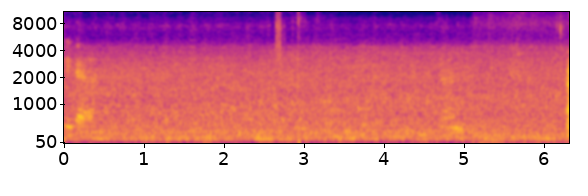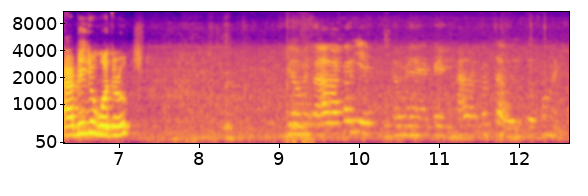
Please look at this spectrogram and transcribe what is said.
સીતારામ આ બીજું ગોદડું? જો અમે સારા આવા કરીએ તમે કઈ આવા કરતા હોય તો કોમેન્ટ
